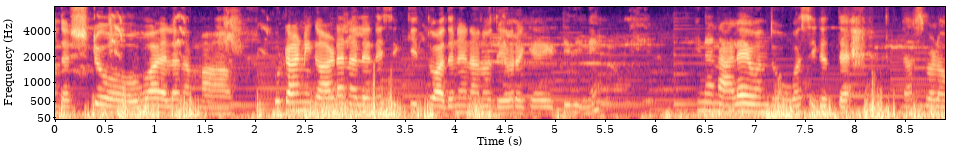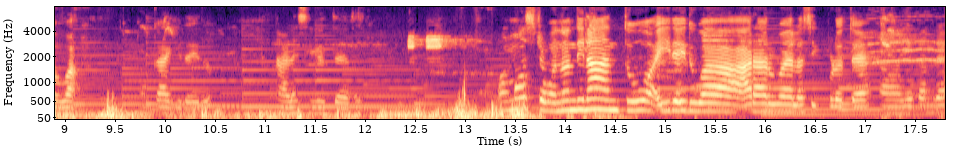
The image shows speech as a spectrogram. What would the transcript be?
ಒಂದಷ್ಟು ಹೂವು ಎಲ್ಲ ನಮ್ಮ ಪುಟಾಣಿ ಗಾರ್ಡನಲ್ಲೇ ಸಿಕ್ಕಿತ್ತು. ಅದನ್ನೇ ನಾನು ದೇವರಿಗೆ ಇಟ್ಟಿದ್ದೀನಿ. ಇನ್ನು ನಾಳೆ ಒಂದು ಹೂವು ಸಿಗುತ್ತೆ. ದಾಸವಾಳ ಹೂವು. ಮೊಗ್ಗಾಗಿದೆ ಇದು. ನಾಳೆ ಸಿಗುತ್ತೆ ಅದು. ಆಲ್ಮೋಸ್ಟ್ ಒಂದೊಂದು ದಿನ ಅಂತೂ ಐದೈದು ಹೂವು, ಆರಾರು ಹೂವು ಎಲ್ಲ ಸಿಕ್ಬಿಡುತ್ತೆ. ಯಾಕಂದರೆ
